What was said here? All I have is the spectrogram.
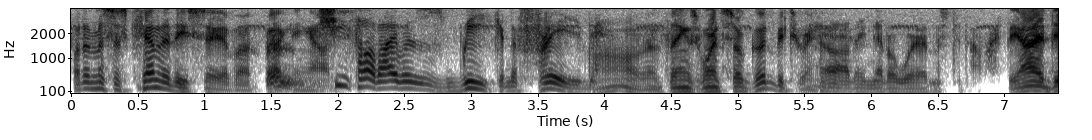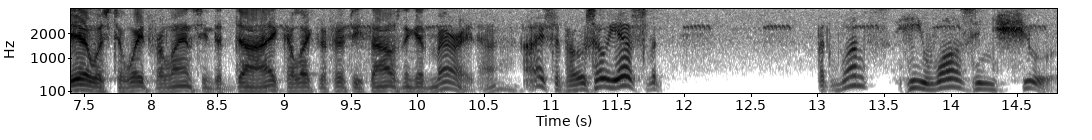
What did Mrs. Kennedy say about backing out? She thought I was weak and afraid. Oh, then things weren't so good between oh, you. Oh, they never were, Mr. Dollar. The idea was to wait for Lansing to die, collect the 50000 and get married, huh? I suppose so, yes, but. But once he was insured,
